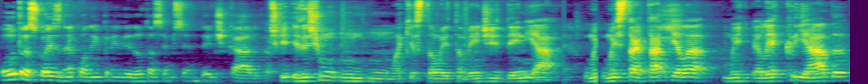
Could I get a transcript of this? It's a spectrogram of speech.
outras coisas, né? Quando o empreendedor está sempre sendo dedicado. Acho que existe um, um, uma questão aí também de DNA. Uma, uma startup, ela, uma, ela é criada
